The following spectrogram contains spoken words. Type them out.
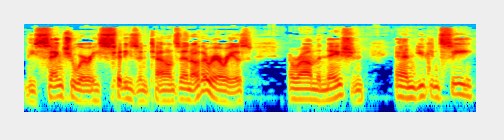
the sanctuary cities and towns and other areas around the nation. And you can see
